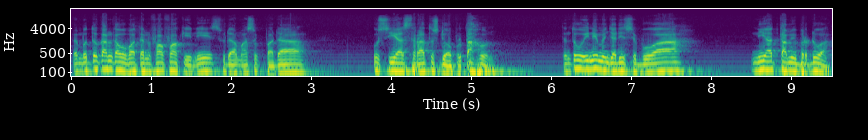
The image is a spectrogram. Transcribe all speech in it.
Pembentukan Kabupaten Fafak ini sudah masuk pada usia 120 tahun. Tentu ini menjadi sebuah niat kami berdua.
